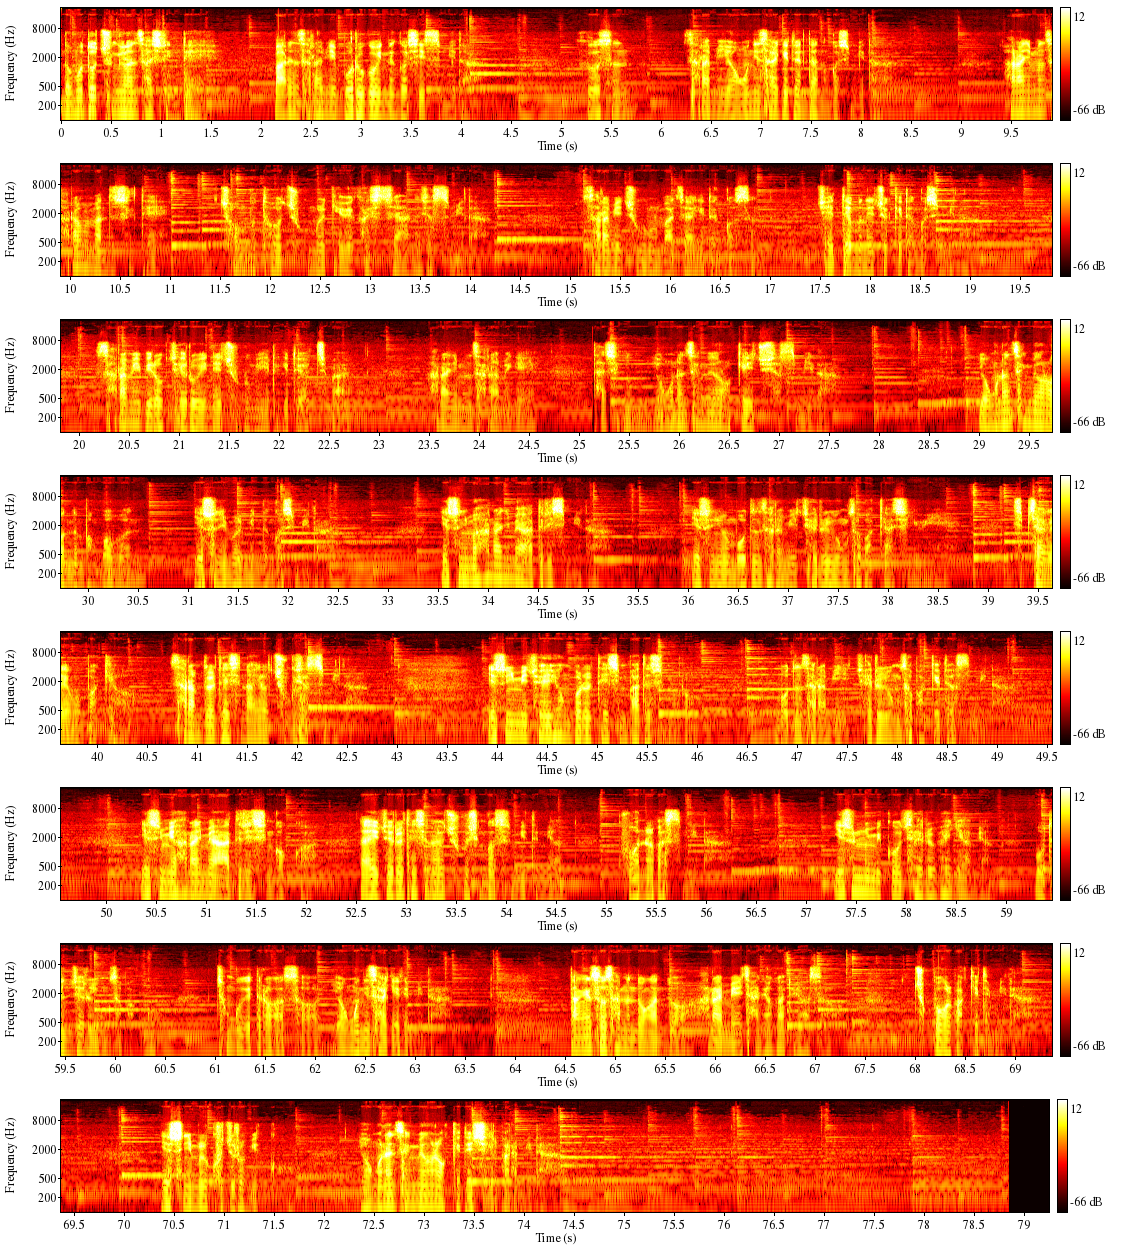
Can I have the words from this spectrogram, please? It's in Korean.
너무도 중요한 사실인데 많은 사람이 모르고 있는 것이 있습니다. 그것은 사람이 영원히 살게 된다는 것입니다. 하나님은 사람을 만드실 때 처음부터 죽음을 계획하시지 않으셨습니다. 사람이 죽음을 맞이하게 된 것은 죄 때문에 죽게 된 것입니다. 사람이 비록 죄로 인해 죽음에 이르게 되었지만 하나님은 사람에게 다시금 영원한 생명을 얻게 해주셨습니다. 영원한 생명을 얻는 방법은 예수님을 믿는 것입니다. 예수님은 하나님의 아들이십니다. 예수님은 모든 사람이 죄를 용서받게 하시기 위해 십자가에 못 박혀 사람들 대신하여 죽으셨습니다. 예수님이 죄의 형벌을 대신 받으심으로 모든 사람이 죄를 용서받게 되었습니다. 예수님이 하나님의 아들이신 것과 나의 죄를 대신하여 죽으신 것을 믿으면 구원을 받습니다. 예수님 믿고 죄를 회개하면 모든 죄를 용서받고 천국에 들어가서 영원히 살게 됩니다. 땅에서 사는 동안도 하나님의 자녀가 되어서 축복을 받게 됩니다. 예수님을 구주로 믿고 영원한 생명을 얻게 되시길 바랍니다.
